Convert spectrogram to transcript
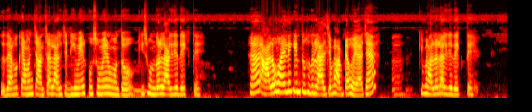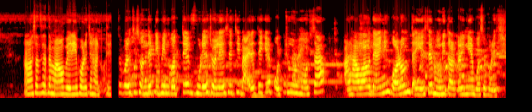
তো দেখো কেমন চাঁদটা লাগছে ডিমের কুসুমের মতো। কি সুন্দর লাগছে দেখতে। হ্যাঁ আলো হয়নি কিন্তু শুধু লালচে ভাবটা হয়ে আছে হ্যাঁ? কি ভালো লাগছে দেখতে। আমার সাথে সাথে মাও বেরিয়ে পড়েছে হাঁটতে। তো বলেছি সন্ধ্যে টিফিন করতে ঘুরে চলে এসেছি। বাইরে থেকে প্রচুর মশা আর হাওয়াও দেয়নি গরম তাই এসে মুড়ি তরকারি নিয়ে বসে পড়েছি।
